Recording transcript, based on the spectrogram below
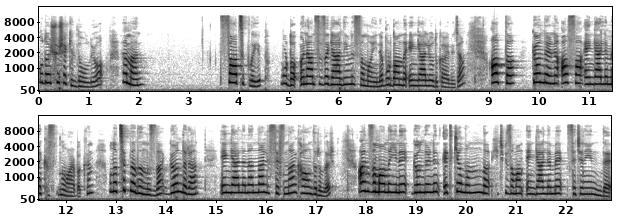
Bu da şu şekilde oluyor. Hemen sağ tıklayıp burada önemsize geldiğimiz zaman yine buradan da engelliyorduk ayrıca. Altta gönderini asla engelleme kısmı var bakın. Buna tıkladığınızda gönderen engellenenler listesinden kaldırılır. Aynı zamanda yine gönderinin etki alanını da hiçbir zaman engelleme seçeneğini de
